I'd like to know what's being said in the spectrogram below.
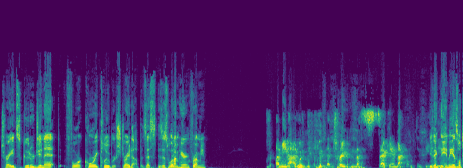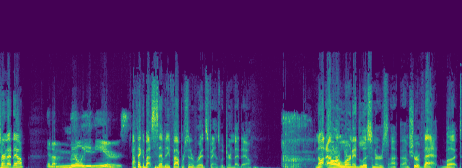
trade Scooter Gennett for Corey Kluber straight up. Is this is this what I'm hearing from you? I mean, I would make that trade in a second. I don't think you think the Indians will turn that down? in a million years. I think about 75% of Reds fans would turn that down. Not our learned listeners, I, am sure of that, but.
